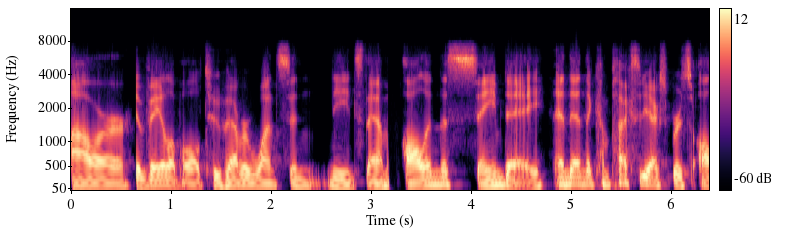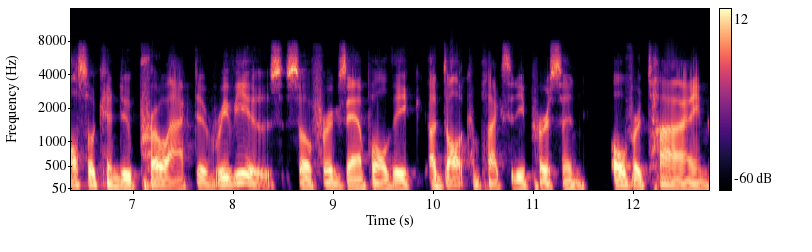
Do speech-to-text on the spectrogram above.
are available to whoever wants and needs them all in the same day. And then the complexity experts also can do proactive reviews. So for example, the adult complexity person over time,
